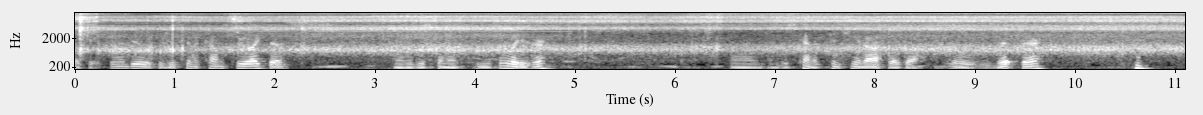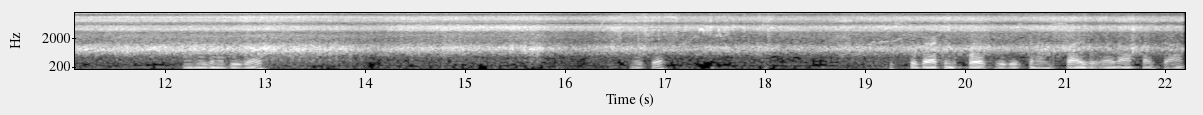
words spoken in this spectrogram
Okay, what we're going to do is we're just going to come through like this, and we're just going to use the laser. Um, and just kind of pinching it off like a little zit there. and we're going to do this. Like this. Just go back and forth. We're just going to incise it right off like that.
